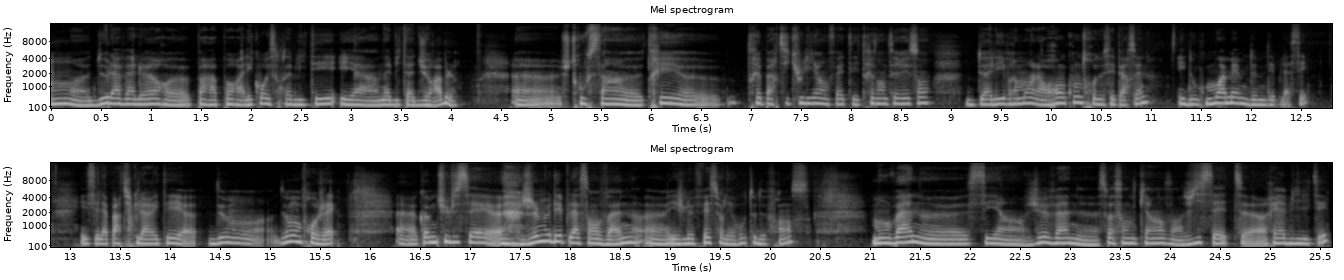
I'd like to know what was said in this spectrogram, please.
ont de la valeur par rapport à l'éco-responsabilité et à un habitat durable. Je trouve ça très, très particulier en fait et très intéressant d'aller vraiment à la rencontre de ces personnes et donc moi-même de me déplacer. Et c'est la particularité euh, de mon, de mon projet. Euh, comme tu le sais, euh, je me déplace en van et je le fais sur les routes de France. Mon van, c'est un vieux van 75, un J7 réhabilité.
